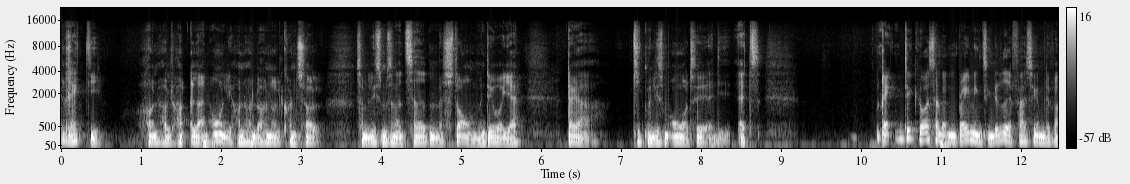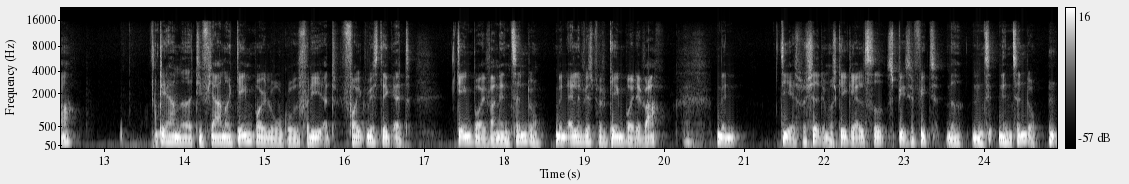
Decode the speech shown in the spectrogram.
rigtig håndholdt, hånd, eller en ordentlig håndholdt, håndholdt konsol, som ligesom sådan havde taget dem med storm, men det var ja, der gik man ligesom over til, at, at det kan også have været en branding ting, det ved jeg faktisk ikke, om det var. Det her med, at de fjernede Game Boy logoet, fordi at folk vidste ikke, at Game Boy var Nintendo, men alle vidste, hvad Game Boy det var. Men de associerede det måske ikke altid specifikt med Nintendo. Mm.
